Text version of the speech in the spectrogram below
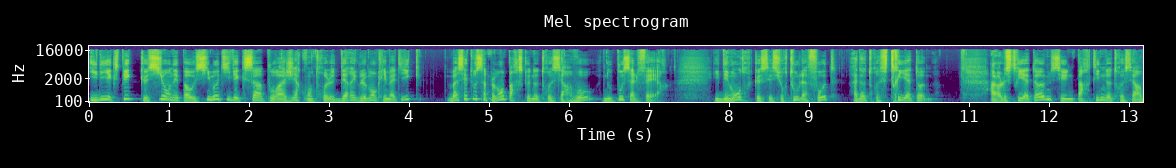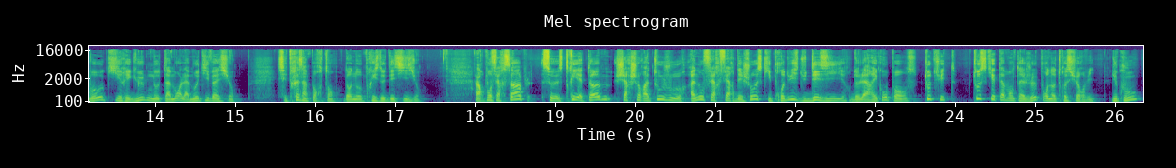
Il y explique que si on n'est pas aussi motivé que ça pour agir contre le dérèglement climatique, bah c'est tout simplement parce que notre cerveau nous pousse à le faire. Il démontre que c'est surtout la faute à notre striatum. Alors le striatum, c'est une partie de notre cerveau qui régule notamment la motivation. C'est très important dans nos prises de décision. Alors pour faire simple, ce striatum cherchera toujours à nous faire faire des choses qui produisent du désir, de la récompense, tout de suite, tout ce qui est avantageux pour notre survie. Du coup,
